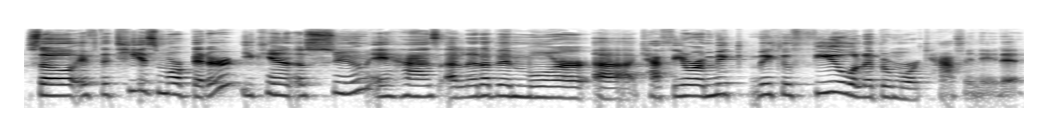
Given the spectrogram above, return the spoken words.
So if the tea is more bitter, you can assume it has a little bit more uh, caffeine or make, make you feel a little bit more caffeinated.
